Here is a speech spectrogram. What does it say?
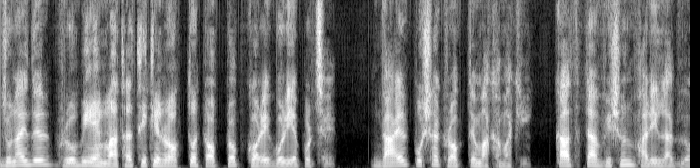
জুনাইদের গ্রবিয়ে মাথা থেকে রক্ত টপ টপ করে গড়িয়ে পড়ছে। গায়ের পোশাক রক্তে মাখামাখি। কাঁধটা ভীষণ ভারী লাগল।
